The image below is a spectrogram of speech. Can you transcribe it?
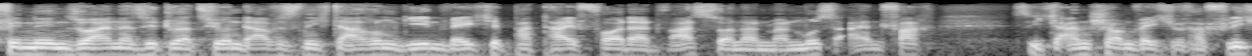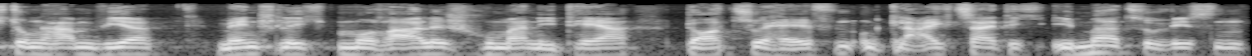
finde, in so einer Situation darf es nicht darum gehen, welche Partei fordert was, sondern man muss einfach sich anschauen, welche Verpflichtungen haben wir, menschlich, moralisch, humanitär, dort zu helfen und gleichzeitig immer zu wissen,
